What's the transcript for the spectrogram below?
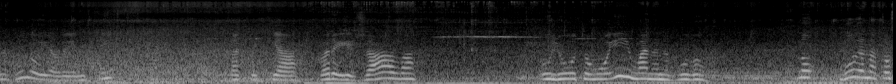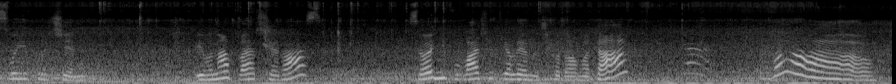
не було ялинки, так як я переїжджала у лютому і в мене не було. Ну, були на то свої причини. І вона перший раз сьогодні побачить ялиночку вдома, так? Вау!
